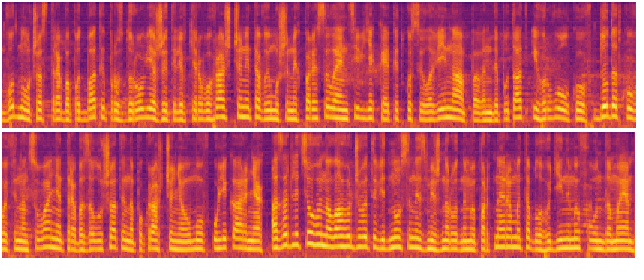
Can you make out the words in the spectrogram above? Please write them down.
Водночас треба подбати про здоров'я жителів Кіровоградщини та вимушених переселенців, яке підкосила війна, певен депутат Ігор Волков. Додаткове фінансування треба залучати на покращення умов у лікарнях, а задля цього налагоджувати відносини з міжнародними партнерами та благодійними фондами.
